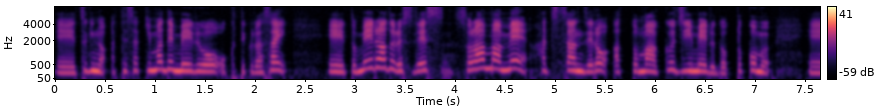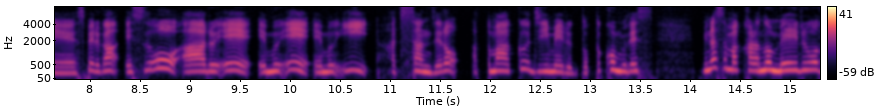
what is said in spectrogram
えー次の宛先までメールを送ってくださいえー、とメールアドレスです。そらまめ830アットマーク gmail.com、えースペルが soramame830 アットマーク gmail.com です。皆様からのメールを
